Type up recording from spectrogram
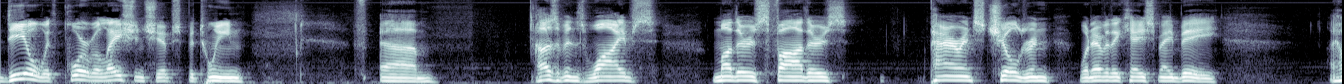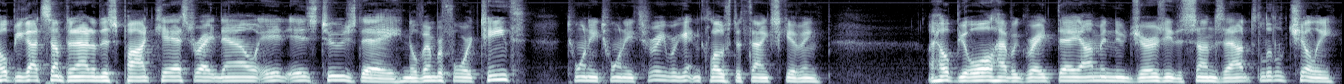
deal with poor relationships between um, husbands, wives, mothers, fathers, parents, children, whatever the case may be. I hope you got something out of this podcast right now. It is Tuesday, November 14th, 2023. We're getting close to Thanksgiving. I hope you all have a great day. I'm in New Jersey. The sun's out. It's a little chilly.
